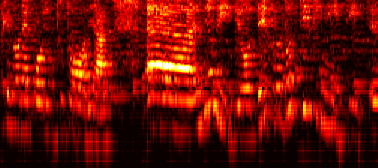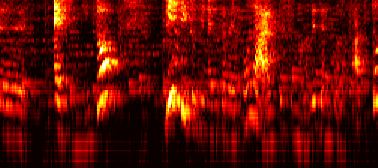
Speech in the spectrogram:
che non è poi un tutorial. Eh, il mio video dei prodotti finiti eh, è finito. Vi invito di mettere un like se non l'avete ancora fatto,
